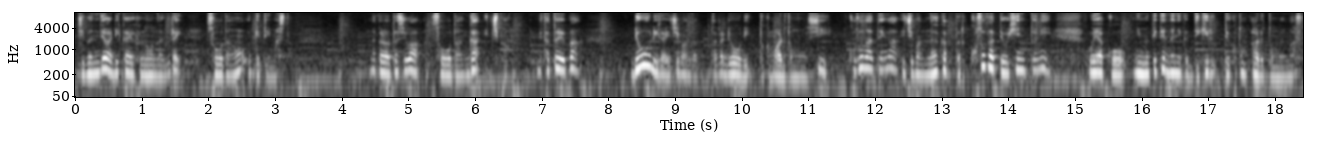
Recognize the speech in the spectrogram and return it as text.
自分では理解不能なぐらい相談を受けていました。だから私は相談が一番。で例えば料理が一番だったら料理とかもあると思うし子育てが一番長かったら子育てをヒントに親子に向けて何かできるっていうこともあると思います。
